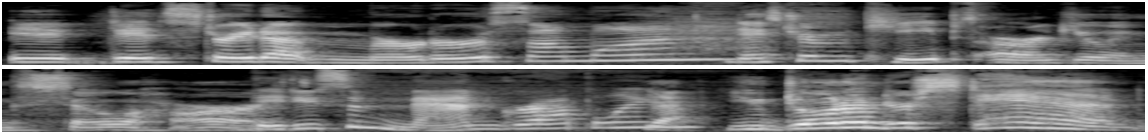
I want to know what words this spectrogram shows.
it did straight up murder someone. Daystrom keeps arguing so hard. They do some man grappling. yeah, you don't understand.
